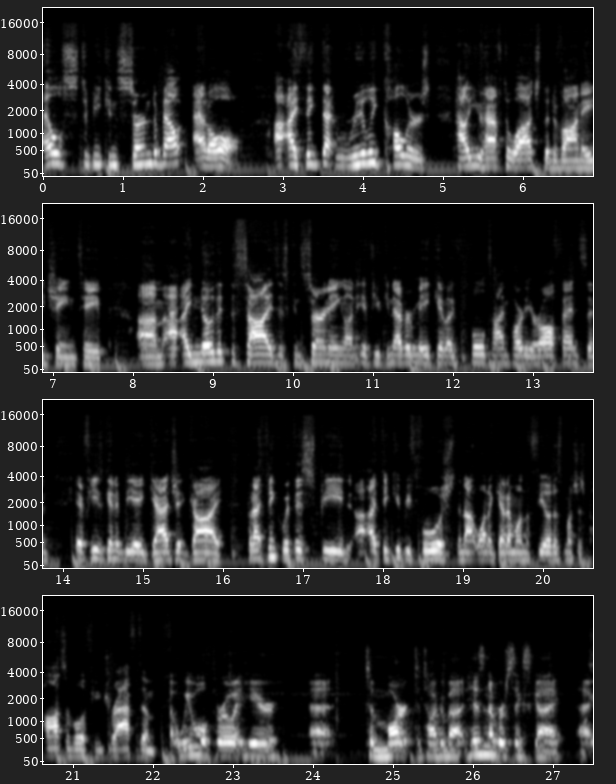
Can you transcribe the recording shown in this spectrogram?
else to be concerned about at all. I think that really colors how you have to watch the De'Von Achane tape. Um, I, I, know that the size is concerning on if you can ever make him a full time part of your offense, and if he's going to be a gadget guy. But I think with his speed, I think you'd be foolish to not want to get him on the field as much as possible if you draft him. We will throw it here uh, to Mark to talk about his number six guy, uh,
